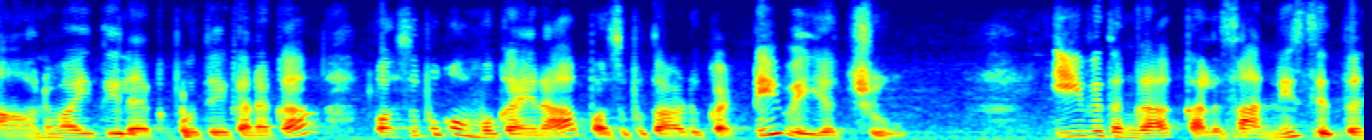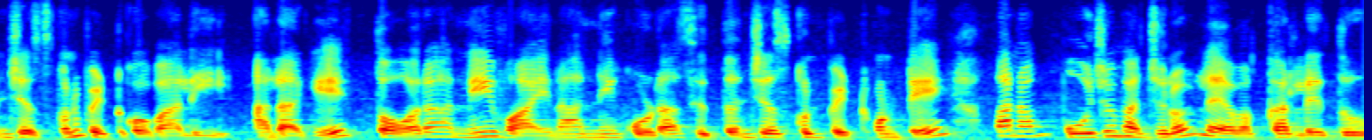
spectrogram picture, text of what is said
ఆనవాయితీ లేకపోతే కనుక పసుపు కొమ్ముకైనా పసుపు తాడు కట్టి వేయొచ్చు. ఈ విధంగా కలసాన్ని సిద్ధం చేసుకుని పెట్టుకోవాలి. అలాగే తోరాన్ని వాయనాన్ని కూడా సిద్ధం చేసుకుని పెట్టుకుంటే మనం పూజ మధ్యలో లేవక్కర్లేదు.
